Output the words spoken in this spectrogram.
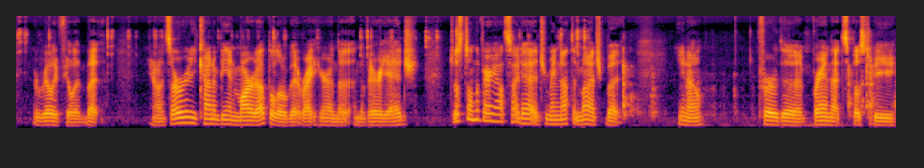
I'd really feel it. But you know, it's already kind of being marred up a little bit right here on the on the very edge just on the very outside edge. I mean, nothing much, but you know, for the brand that's supposed to be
